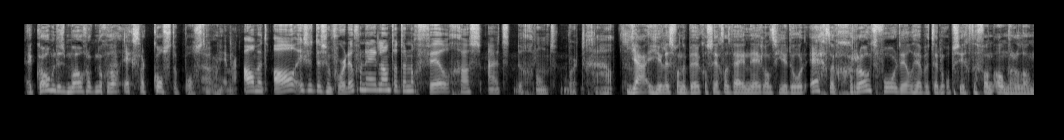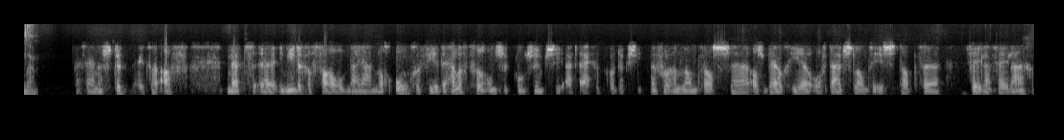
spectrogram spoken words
er komen dus mogelijk nog wel extra kostenposten aan. Oké, maar al met al is het dus een voordeel voor Nederland dat er nog veel gas uit de grond wordt gehaald. Ja, Jilles van der Beukel zegt dat wij in Nederland hierdoor echt een groot voordeel hebben ten opzichte van andere landen. We zijn een stuk beter af met eh, in ieder geval nou ja, nog ongeveer de helft van onze consumptie uit eigen productie. Voor een land als, eh, als België of Duitsland is dat eh, veel en veel lager.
